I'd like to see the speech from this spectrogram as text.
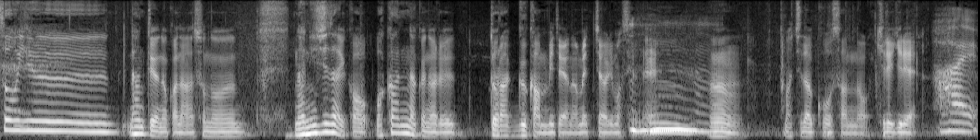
そういうなんていうのかなその何時代か分かんなくなるドラッグ感みたいなのめっちゃありますよね。ううんん、町田光さんのキレキレ。はい。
